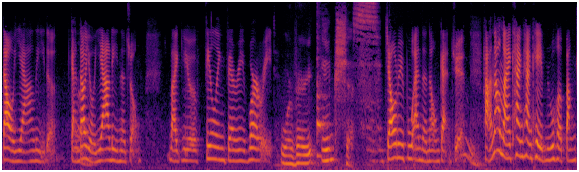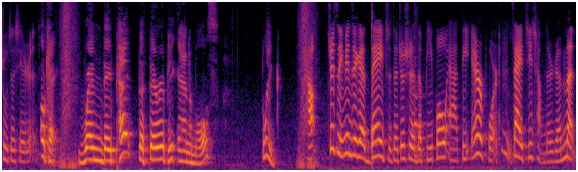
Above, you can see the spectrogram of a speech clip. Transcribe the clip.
到压力的，感到有压力那种 ，like you're feeling very worried， Or very anxious. 焦虑不安的那种感觉。好，那我们来看看可以如何帮助这些人。 Okay, when they pet the therapy animals, blank. 好，句子里面这个 they 指的就是 the people at the airport，在机场的人们。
